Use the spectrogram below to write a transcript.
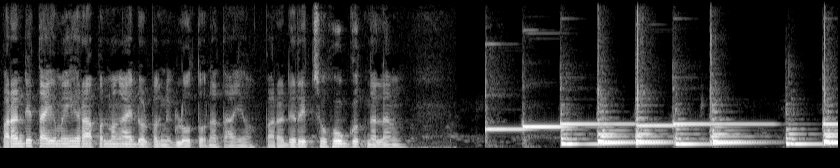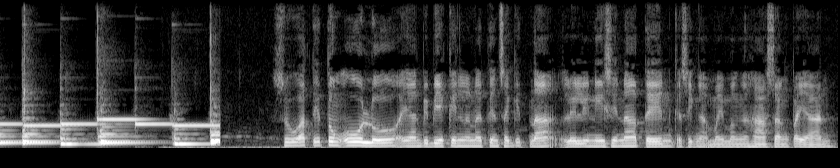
Para hindi tayo mahihirapan mga idol pag nagluto na tayo. Para diretso hugot na lang. So at itong ulo, ayan, bibiyakin lang natin sa gitna, lilinisin natin kasi nga may mga hasang pa yan.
